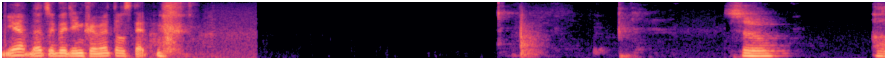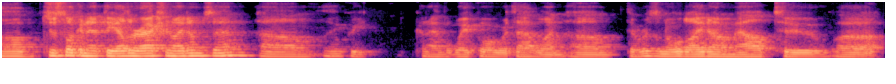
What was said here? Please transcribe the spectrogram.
Yeah, that's a good incremental step. So, uh, just looking at the other action items then, um, I think we kind of have a way forward with that one. Um, there was an old item out to, uh,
